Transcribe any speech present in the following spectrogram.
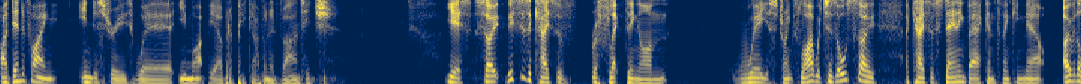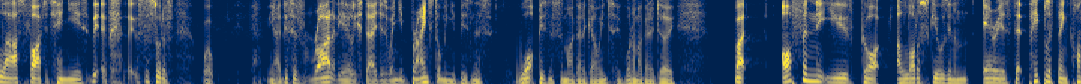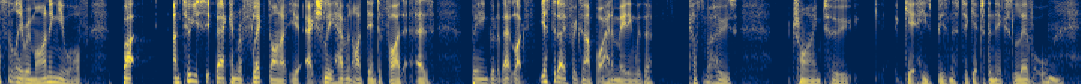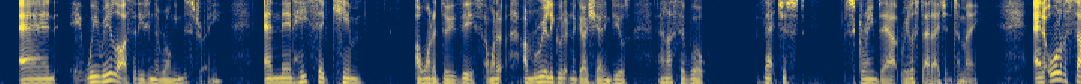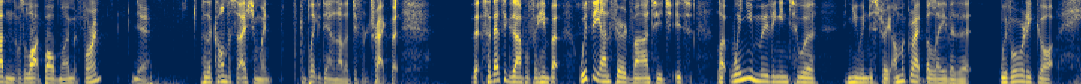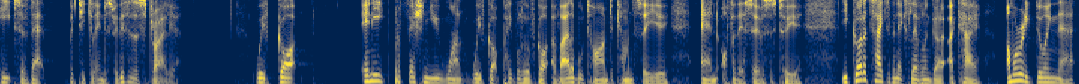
identifying industries where you might be able to pick up an advantage? Yes. So this is a case of reflecting on where your strengths lie, which is also a case of standing back and thinking now, over the last five to 10 years, uh, this is sort of, well, you know, this is right at the early stages when you're brainstorming your business. What business am I going to go into? What am I going to do? But often you've got a lot of skills in areas that people have been constantly reminding you of, but until you sit back and reflect on it, you actually haven't identified as being good at that. Like yesterday, for example, I had a meeting with a customer who's trying to get his business to get to the next level, Hmm. and we realized that he's in the wrong industry. And then he said, Kim, I want to do this. I want to. I'm really good at negotiating deals. And I said, well, that just screams out real estate agent to me. And all of a sudden, it was a light bulb moment for him. Yeah. So the conversation went completely down another different track. But that, so that's example for him. But with the unfair advantage, it's like when you're moving into a new industry. I'm a great believer that we've already got heaps of that particular industry. This is Australia. We've got any profession you want. We've got people who have got available time to come and see you and offer their services to you. You've got to take it to the next level and go, okay, I'm already doing that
